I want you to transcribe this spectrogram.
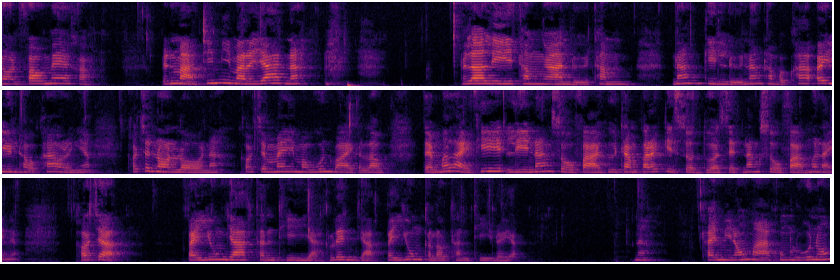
นอนเฝ้าแม่ค่ะ เป็นหมาที่มีมารยาทนะ เวลาลีทำงานหรือทำนั่งกินหรือนั่งทำกับข้าว เอ้ยยืนทำกับข้าวอะไรเงี้ยเขาจะนอนรอนะเขาจะไม่มาวุ่นวายกับเรา แต่เมื่อไหร่ที่ลีนั่งโซฟาคือทำภารกิจส่วนตัวเสร็จนั่งโซฟาเมื่อไหร่เนี่ยเขาจะไปยุ่งยากทันที อยากเล่นอยากไปยุ่งกับเราทันทีเลยอะนะใครมีน้องหมาคงรู้เนาะ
